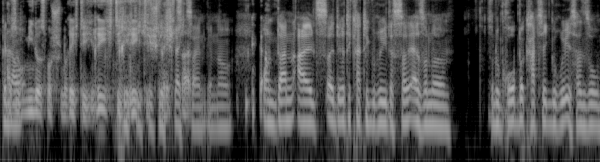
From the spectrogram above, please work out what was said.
Genau. also Minus muss schon richtig, richtig, richtig, schlecht, sein. genau. Und dann als äh, dritte Kategorie, das ist dann eher so eine, so eine grobe Kategorie, ist dann so,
